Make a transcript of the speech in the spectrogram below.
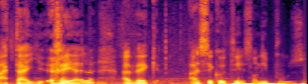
à taille réelle, avec à ses côtés son épouse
